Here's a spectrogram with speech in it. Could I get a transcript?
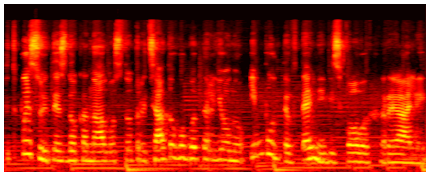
Підписуйтесь до каналу 130-го батальйону і будьте в темі військових реалій.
